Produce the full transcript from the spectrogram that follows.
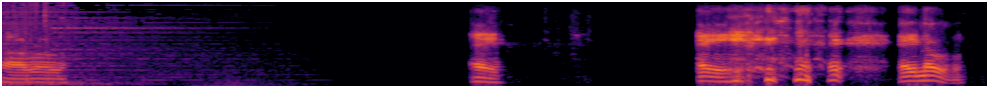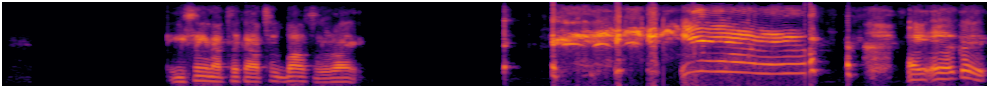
Roll. Hey, hey, hey, Nova. You seen I took out two bosses, right? Yeah. Hey, okay.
